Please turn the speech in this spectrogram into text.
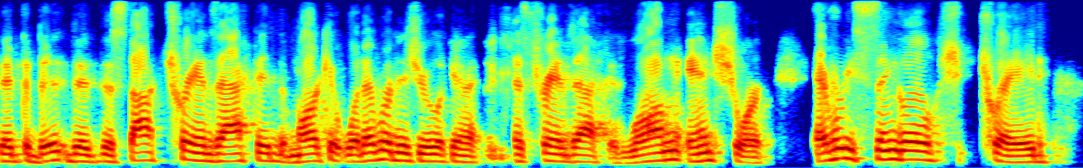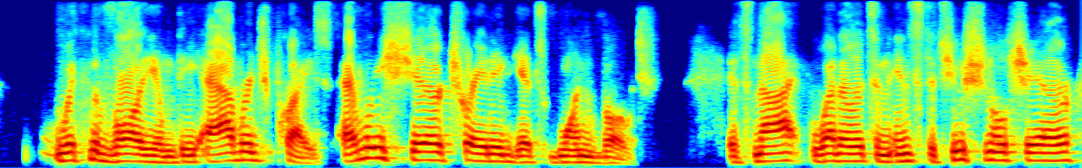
that the, the, the stock transacted, the market, whatever it is you're looking at, has transacted, long and short. Every single trade with the volume, the average price, every share traded gets one vote. It's not whether it's an institutional share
